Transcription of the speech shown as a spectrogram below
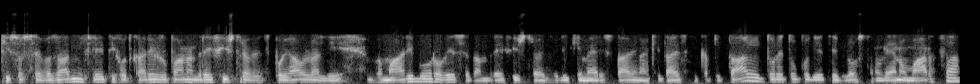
ki so se v zadnjih letih, odkar je župan Andrej Fištravec pojavljali v Mariboru, ve se, da Andrej Fištravec v veliki meri stavi na kitajski kapital. Torej, to podjetje je bilo ustanovljeno marca,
